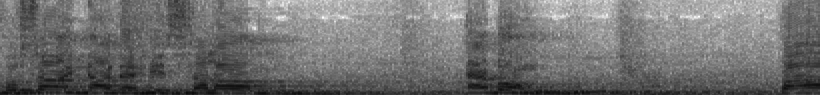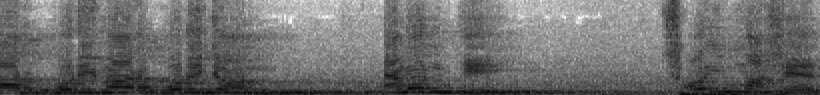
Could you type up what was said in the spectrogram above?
হুসাইন সালাম এবং তার পরিবার পরিজন, এমনকি ছয় মাসের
